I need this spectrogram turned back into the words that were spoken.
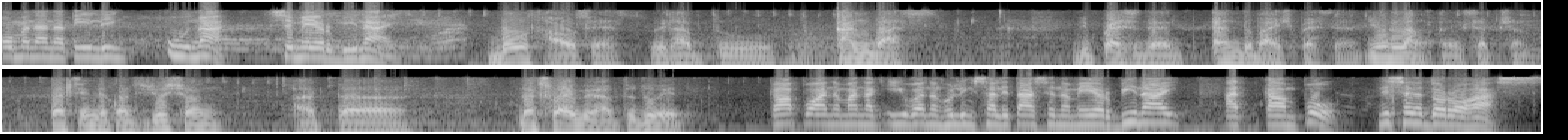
o mananatiling una si Mayor Binay. both houses will have to canvass the president and the vice president. Yun lang ang exception. That's in the constitution at uh, That's why we have to do it. Kapwa naman nag-iwan ng huling salita si na Mayor Binay at kampo ni Senador Rojas.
